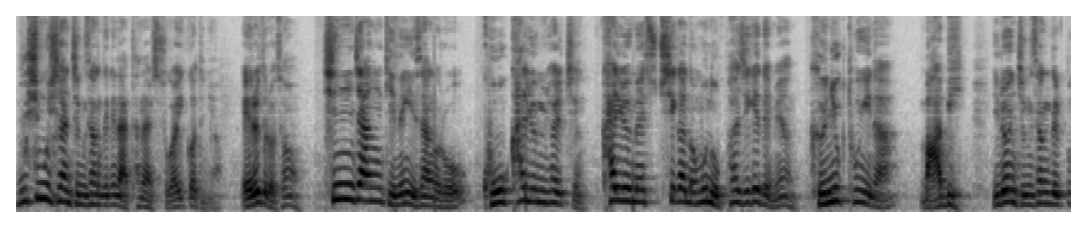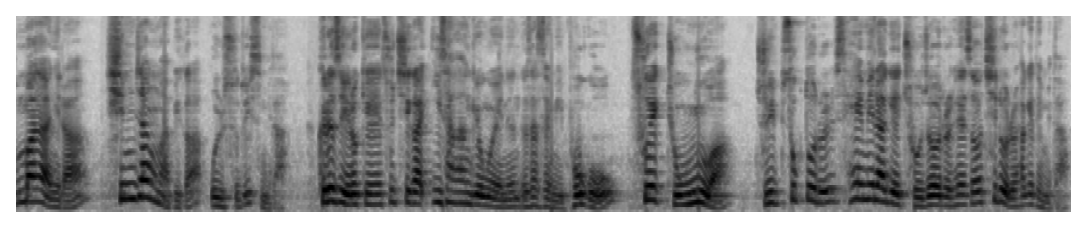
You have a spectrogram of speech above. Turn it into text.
무시무시한 증상들이 나타날 수가 있거든요. 예를 들어서 신장 기능 이상으로 고칼륨 혈증, 칼륨의 수치가 너무 높아지게 되면 근육통이나 마비 이런 증상들뿐만 아니라 심장 마비가 올 수도 있습니다. 그래서 이렇게 수치가 이상한 경우에는 의사선생님이 보고 수액 종류와 주입 속도를 세밀하게 조절을 해서 치료를 하게 됩니다.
